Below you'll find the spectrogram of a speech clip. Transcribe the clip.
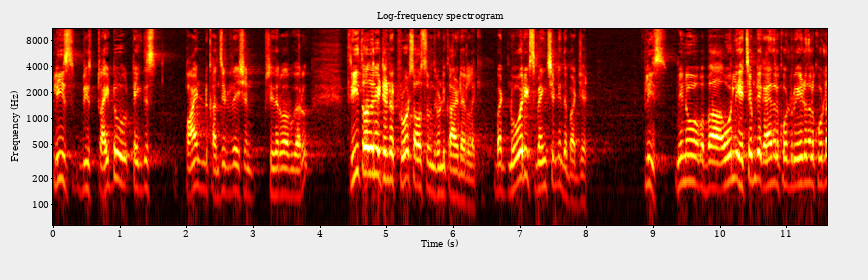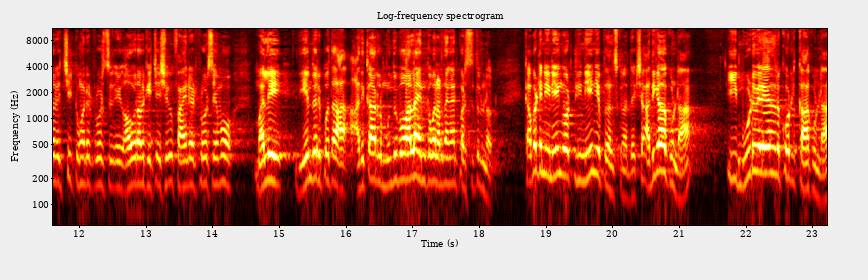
please please try to take this point consideration Sridhar Babu గారు. Three thousand eight hundred crores అవసరం ఉంది రెండు కారిడార్లకి. But no it's mention in the budget please నేను ఓన్లీ హెచ్ఎండీకి ఐదు వందల కోట్లు ఏడు వందల కోట్లు ఇచ్చి టూ హండ్రెడ్ క్రోర్స్ ఓవరాల్కి ఇచ్చేసి ఫైవ్ హండ్రెడ్ క్రోర్స్ ఏమో మళ్ళీ ఏం జరిగిపోతే అధికారులు ముందు పోవాలా వెనక అర్థం కాని పరిస్థితులు ఉన్నారు. కాబట్టి నేనేం కోరు నేనేం చెప్పదలుచుకున్నాను అధ్యక్ష అది కాకుండా ఈ మూడు వేల ఐదు వందల కోట్లు కాకుండా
